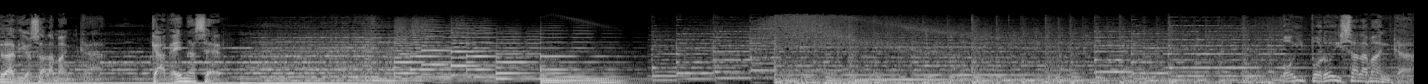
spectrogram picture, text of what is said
Radio Salamanca. Cadena Ser. Hoy por hoy Salamanca.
